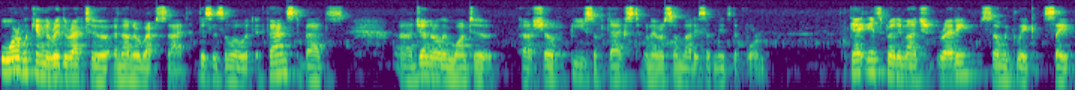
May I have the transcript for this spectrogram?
or we can redirect to another website. This is a little bit advanced, but uh, generally we want to uh, show a piece of text whenever somebody submits the form. Okay, it's pretty much ready, so we click Save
